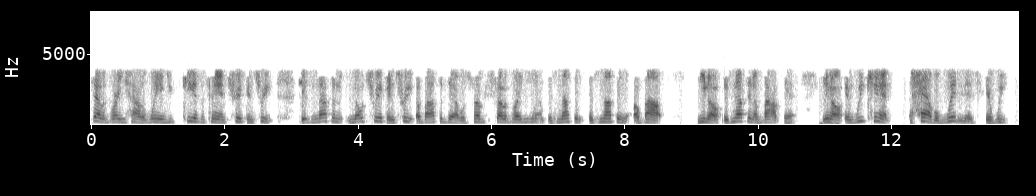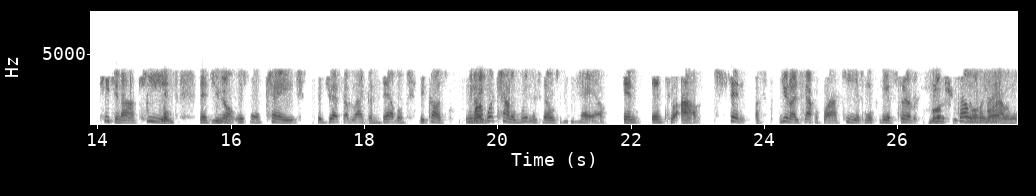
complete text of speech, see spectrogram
celebrating Halloween, you kids are saying trick and treat. It's nothing, no trick and treat about the devil. Ce- celebrating him. It's nothing. It's nothing about, you know, it's nothing about that. You know, and we can't have a witness if we teaching our kids that you Yeah. know it's okay to dress up like a devil because you know Right. what kind of witness those we have in into our send a you know example for our kids when they're serving Bless you, God. celebrating Right. Halloween.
